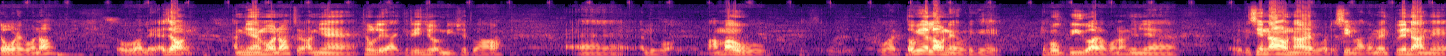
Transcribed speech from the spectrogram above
တော်တယ်ဗောနော်ဟိုကလေအဲကြောင့်အမြန်ဗောနော်ကျွန်တော်အမြန်ထုတ်လိုက်ရသတင်းကြုံအမိဖြစ်သွားအောင်အဲအဲ့လိုဗောဘာမှဟိုဟိုက၃ရက်လောက်နဲ့ဟိုတကယ်တပုတ်ပြီးသွားတာဗောနော်မြန်မြန်ဟိုတချင်နားအောင်နားတယ်ပေါ့တချင်မှာဒါပေမဲ့တွင်းတာနဲ့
